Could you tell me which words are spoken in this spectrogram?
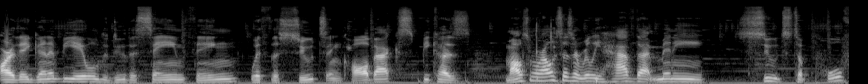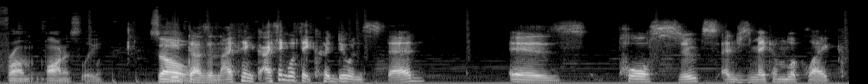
are they gonna be able to do the same thing with the suits and callbacks? Because Miles Morales doesn't really have that many suits to pull from, honestly. So he doesn't. I think I think what they could do instead is pull suits and just make them look like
